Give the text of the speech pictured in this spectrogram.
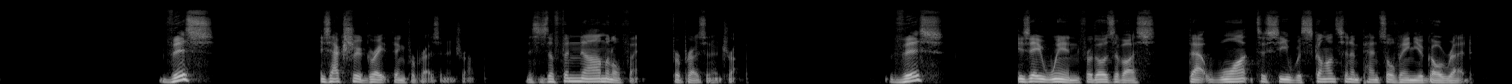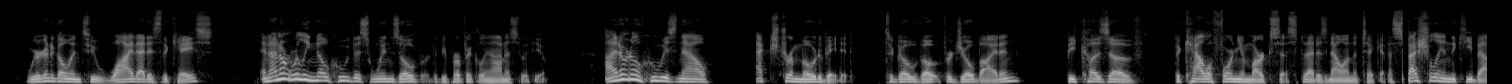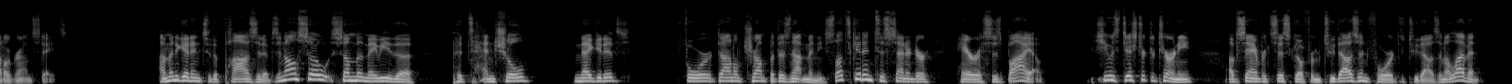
This is actually a great thing for President Trump. This is a phenomenal thing for President Trump. This is a win for those of us that want to see Wisconsin and Pennsylvania go red. We're going to go into why that is the case. And I don't really know who this wins over, to be perfectly honest with you. I don't know who is now extra motivated to go vote for Joe Biden because of the California Marxist that is now on the ticket, especially in the key battleground states. I'm going to get into the positives and also some of maybe the potential negatives for Donald Trump, but there's not many. So let's get into Senator Harris's bio. She was district attorney of San Francisco from 2004 to 2011.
